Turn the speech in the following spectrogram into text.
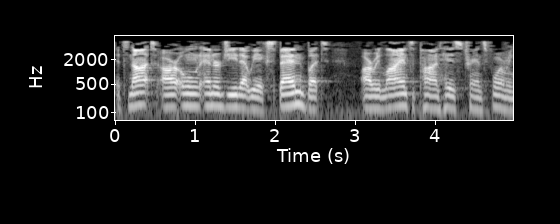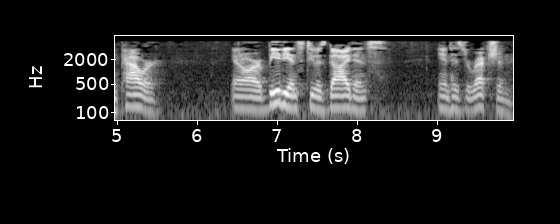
It's not our own energy that we expend, but our reliance upon His transforming power and our obedience to His guidance and His direction.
